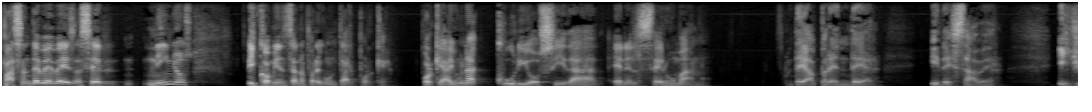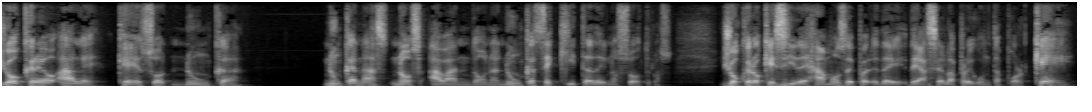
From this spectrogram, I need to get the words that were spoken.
Pasan de bebés a ser niños y comienzan a preguntar por qué. Porque hay una curiosidad en el ser humano de aprender y de saber. Y yo creo, Ale, que eso nunca, nunca nos, nos abandona, nunca se quita de nosotros. Yo creo que si dejamos de hacer la pregunta ¿por qué?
